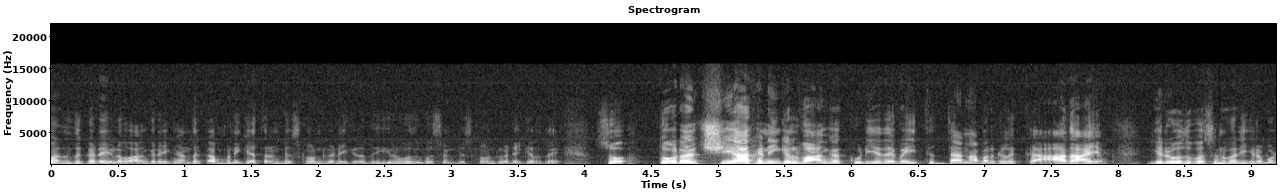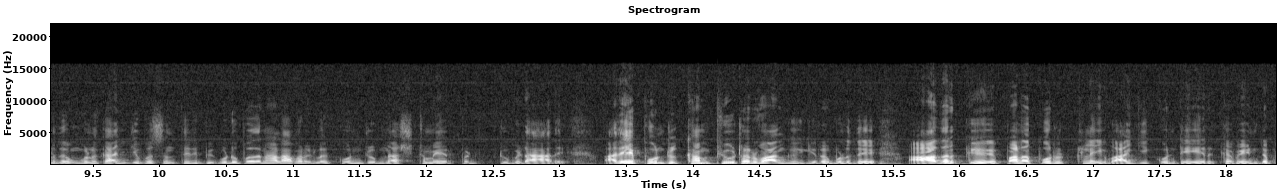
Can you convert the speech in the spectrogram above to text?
மருந்து கடையில் வாங்குறீங்க அந்த கம்பெனிக்கு எத்தனை டிஸ்கவுண்ட் கிடைக்கிறது? இருபது பர்சன்ட் டிஸ்கவுண்ட் கிடைக்கிறது. ஸோ தொடர்ச்சியாக நீங்கள் வாங்கக்கூடியதை வைத்துத்தான் அவர்களுக்கு ஆதாயம். இருபது பர்சன்ட் வருகிற பொழுது உங்களுக்கு அஞ்சு பர்சன்ட் திருப்பி கொடுப்பதனால் அவர்களுக்கு ஒன்றும் நஷ்டம் ஏற்பட்டு விடாது. அதே போன்று கம்ப்யூட்டர் வாங்குகிற பொழுது அதற்கு பல பொருட்களை வாங்கி கொண்டே இருக்க வேண்டும்.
